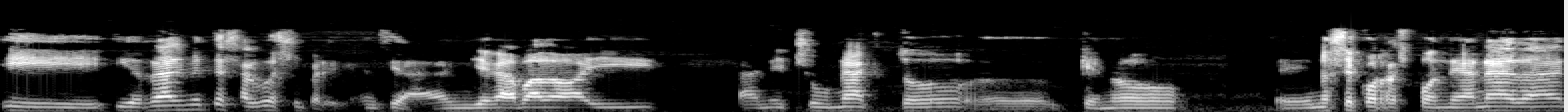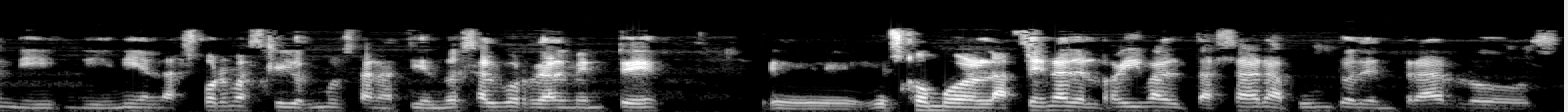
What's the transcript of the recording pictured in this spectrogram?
y, realmente es algo de supervivencia. Han llegado ahí, han hecho un acto eh, que no, eh, no se corresponde a nada, ni, ni, en las formas que ellos mismos están haciendo. Es algo realmente, eh, es como la cena del rey Baltasar a punto de entrar los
